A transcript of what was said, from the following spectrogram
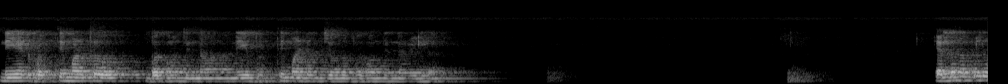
ನೀ ಎಷ್ಟು ಭಕ್ತಿ ಮಾಡ್ತೋ ಭಗವಂತನವನ ನೀ ಭಕ್ತಿ ಮಾಡಿದ ಜೀವನ ಭಗವಂತನವಿಲ್ಲ ಎಲ್ಲ ನಂಬಿಲ್ಲ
